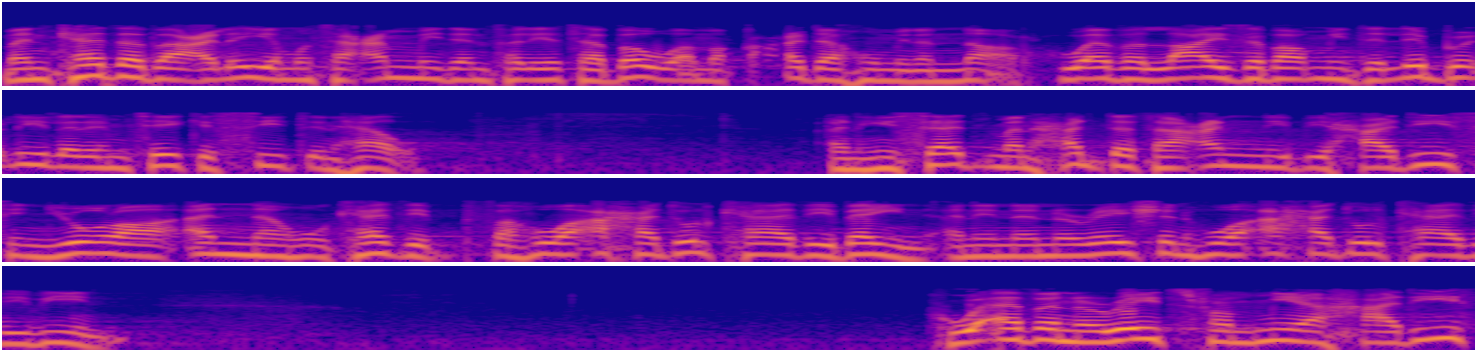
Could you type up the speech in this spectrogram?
من كذب علي متعمدا فليتبوأ مقعده من النار Whoever lies about me deliberately, let him take his seat in hell. And he said, من حدث عني بحديث يرى أنه كذب فهو أحد الكاذبين. And in a narration, هو أحد الكاذبين. Whoever narrates from me a hadith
